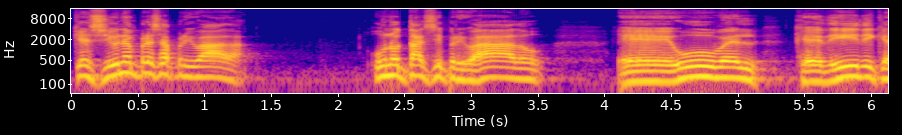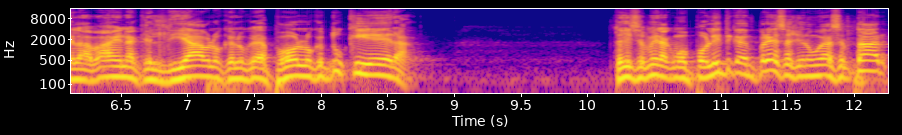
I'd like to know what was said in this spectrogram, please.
que si una empresa privada, unos taxis privados, eh, Uber, que Didi, que la vaina, que el diablo, que lo que por lo que tú quieras. Te dice, mira, como política de empresa, yo no voy a aceptar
